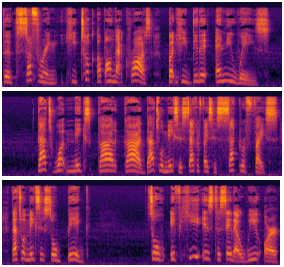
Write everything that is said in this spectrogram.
the suffering he took up on that cross, but he did it anyways. That's what makes God God. That's what makes his sacrifice his sacrifice. That's what makes it so big. So if he is to say that we are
